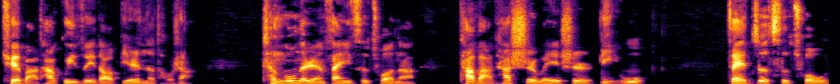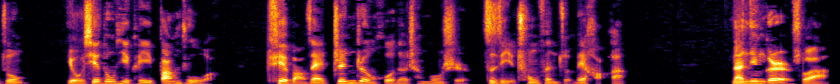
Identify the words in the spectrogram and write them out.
却把他归罪到别人的头上；成功的人犯一次错呢，他把它视为是礼物。在这次错误中，有些东西可以帮助我，确保在真正获得成功时，自己充分准备好了。南丁格尔说啊，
